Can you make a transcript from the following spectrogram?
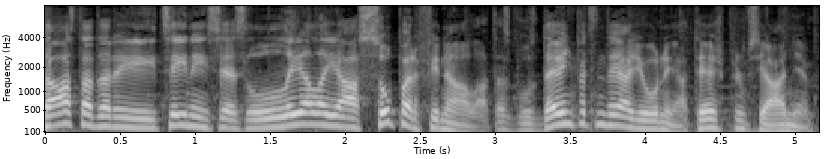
tās tad arī cīnīsies lielajā superfinālā. Tas būs 19. jūnijā, tieši pirms Jāņiem.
